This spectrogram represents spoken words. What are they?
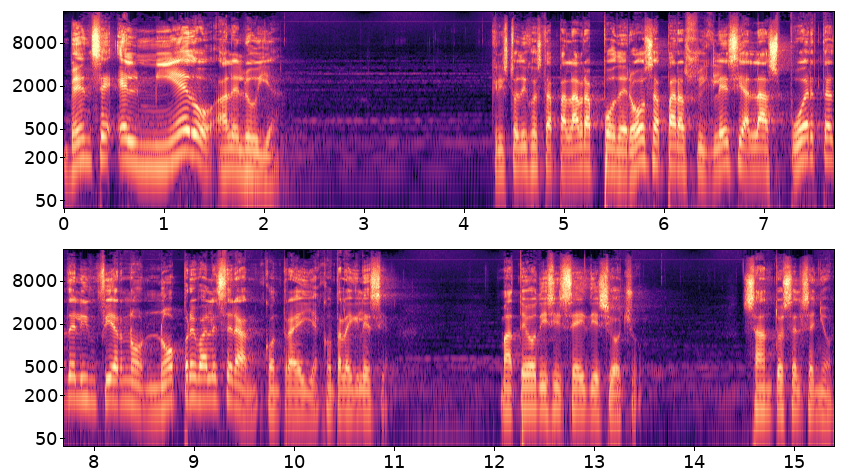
Vence el miedo. Aleluya. Cristo dijo esta palabra poderosa para su iglesia, las puertas del infierno no prevalecerán contra ella, contra la iglesia. Mateo 16, 18. Santo es el Señor.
